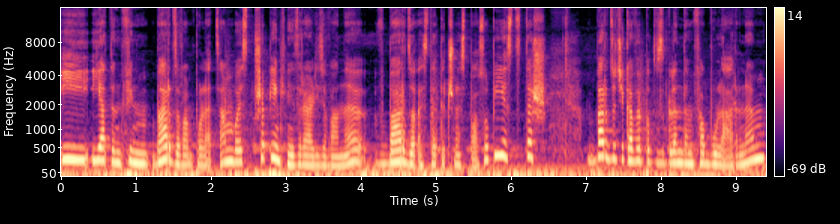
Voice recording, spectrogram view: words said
i ja ten film bardzo Wam polecam, bo jest przepięknie zrealizowany w bardzo estetyczny sposób i jest też bardzo ciekawy pod względem fabularnym.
